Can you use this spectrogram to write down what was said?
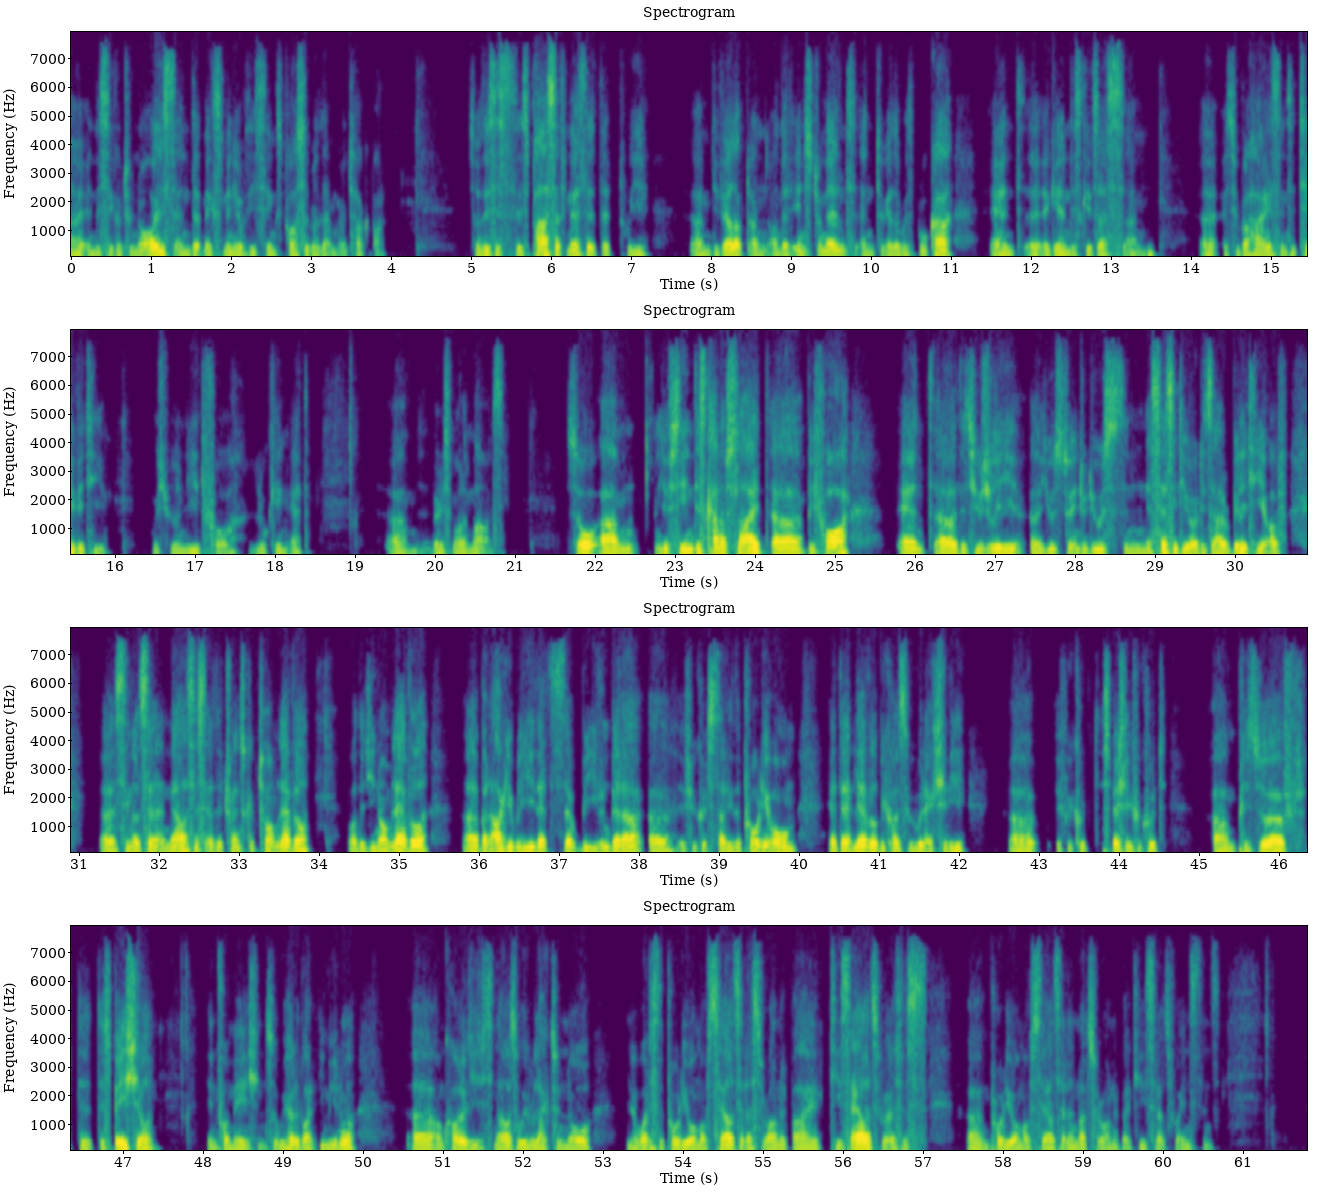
uh, in the signal to noise, and that makes many of these things possible that I'm going to talk about. So this is this PASEF method that we um, developed on, on that instrument and together with Bruker. And uh, again, this gives us um, a, a, super high sensitivity, which we'll need for looking at um, very small amounts. So um, you've seen this kind of slide uh, before. And uh, this usually uh, used to introduce the necessity or desirability of uh, single cell analysis at the transcriptome level or the genome level. Uh, but arguably that's, that would be even better uh, if you could study the proteome at that level because we would actually, uh, if we could, especially if we could um, preserve the, the spatial information. So we heard about immuno oncologists now, so we would like to know you know, what is the proteome of cells that are surrounded by T cells versus um, proteome of cells that are not surrounded by T cells, for instance.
